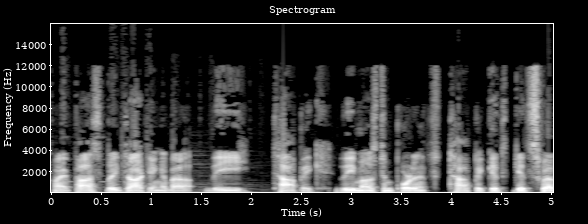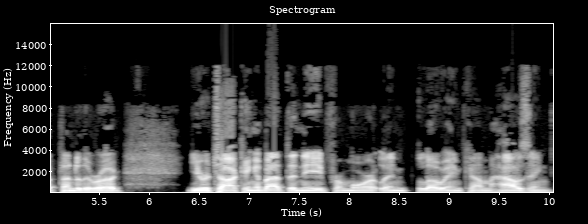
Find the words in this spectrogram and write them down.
quite possibly talking about the topic, the most important topic gets, gets swept under the rug. You were talking about the need for more low income housing.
